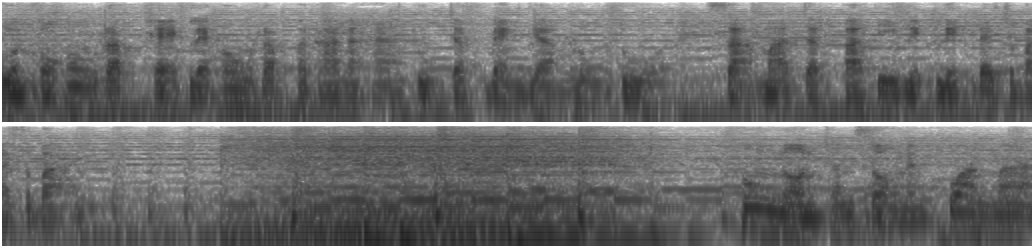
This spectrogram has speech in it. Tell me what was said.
ส่วนของห้องรับแขกและห้องรับประทานอาหารถูกจัดแบ่งอย่างลงตัว สามารถจัดปาร์ตี้เล็กๆ ได้สบายๆ ห้องนอนชั้น 2 นั้นกว้างมาก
